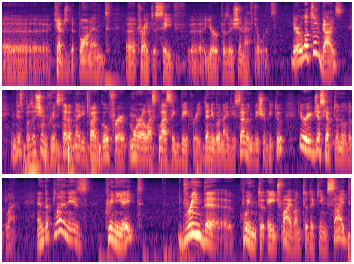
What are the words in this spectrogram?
uh, catch the pawn and uh, try to save uh, your position afterwards. There are lots of guys in this position who instead of 95 go for a more or less classic b3. Then you go 97, bishop b2. Here you just have to know the plan. And the plan is queen e8, bring the queen to h5 onto the king's side,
